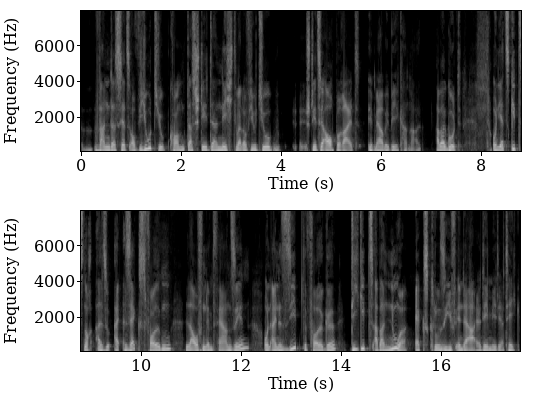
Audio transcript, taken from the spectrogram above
wann das jetzt auf YouTube kommt, das steht da nicht, weil auf YouTube steht es ja auch bereit im RBB-Kanal. Aber gut. Und jetzt gibt's noch also äh, sechs Folgen laufen im Fernsehen und eine siebte Folge, die gibt's aber nur exklusiv in der ARD Mediathek.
